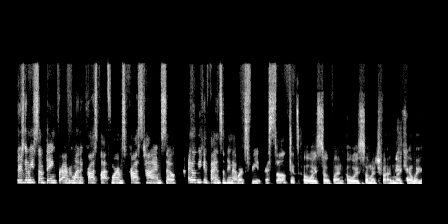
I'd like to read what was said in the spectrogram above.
there's going to be something for everyone across platforms, across time. So I hope you can find something that works for you, Crystal. It's always so fun. Always so much fun. I can't wait.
